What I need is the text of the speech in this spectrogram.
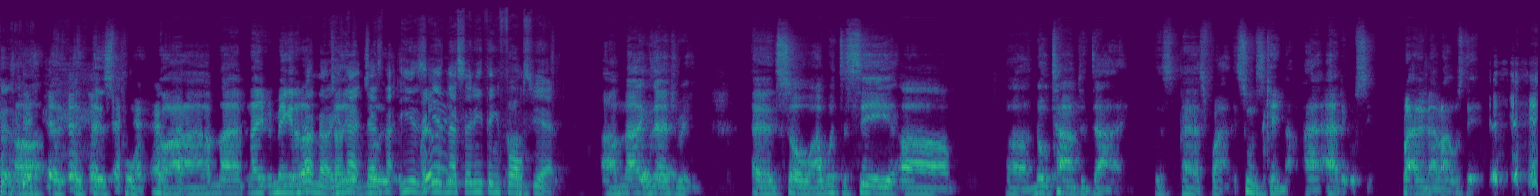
uh, at, at, this point. No, I, am not. I'm not even making it no, up. No, no, not, not, he, is, really? he not said anything false I'm, yet. I'm not exaggerating. And so I went to see um, uh, No Time to Die this past Friday. As soon as it came out, I, I had to go see it. Friday night, I was there.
